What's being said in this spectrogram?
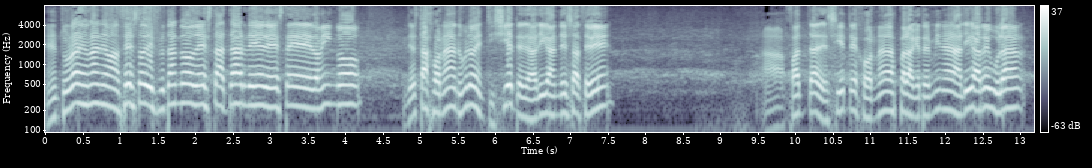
En tu radio online de baloncesto, disfrutando de esta tarde, de este domingo, de esta jornada número 27 de la Liga Andesa CB. A falta de 7 jornadas para que termine la liga regular.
